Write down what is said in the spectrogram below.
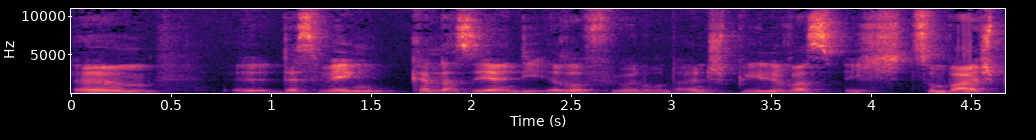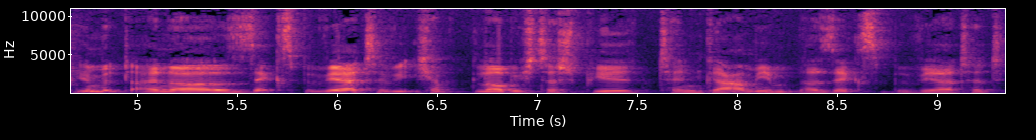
Ähm, äh, deswegen kann das sehr in die Irre führen. Und ein Spiel, was ich zum Beispiel mit einer 6 bewerte, wie ich habe, glaube ich, das Spiel Tengami mit einer 6 bewertet,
